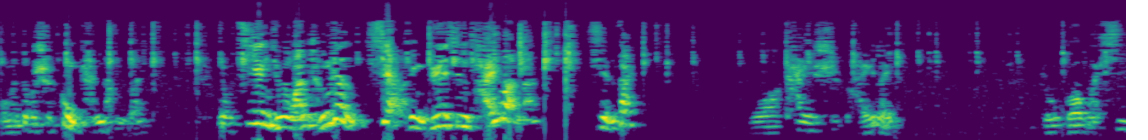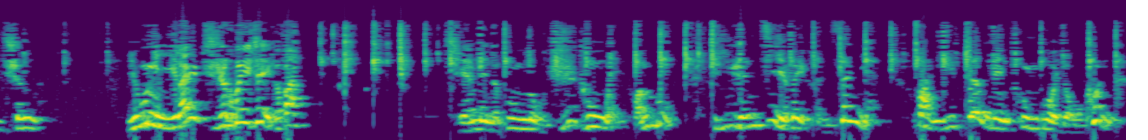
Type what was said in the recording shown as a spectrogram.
我们都是共产党员，要坚决完成任务，下定决心才万难。现在，我开始排雷。如果我牺牲了。由你来指挥这个班。前面的公路直通尾团部，敌人戒备很森严，万一正面通过有困难，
